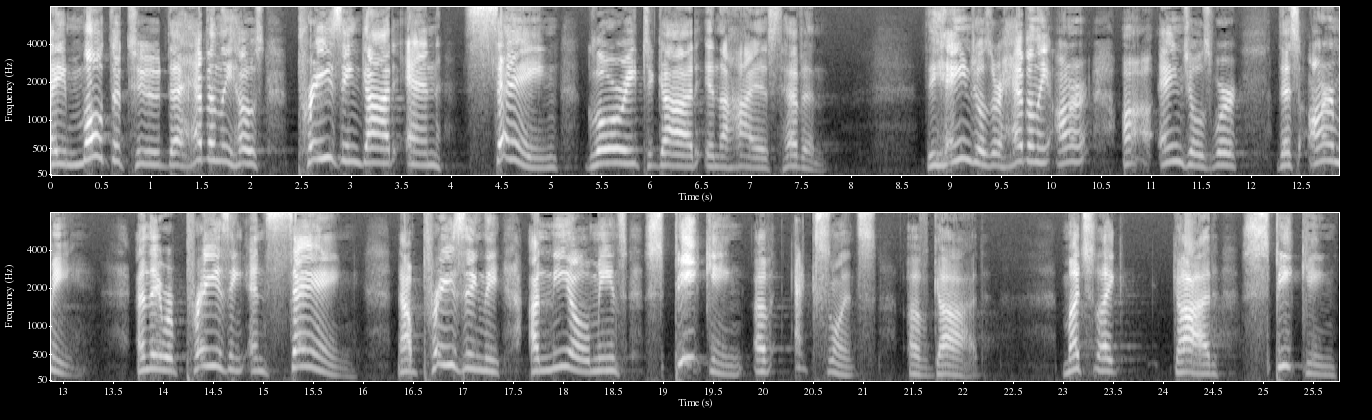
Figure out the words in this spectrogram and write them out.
a multitude, the heavenly host, praising God and saying, glory to God in the highest heaven." The angels or heavenly ar- uh, angels were this army and they were praising and saying now, praising the aineo means speaking of excellence of God. Much like God speaking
